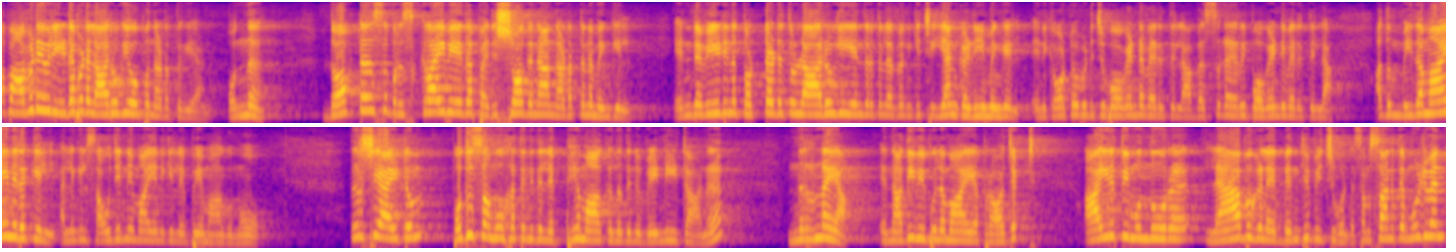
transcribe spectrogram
അപ്പോൾ അവിടെ ഒരു ഇടപെടൽ ആരോഗ്യവകുപ്പ് നടത്തുകയാണ്. ഒന്ന് ഡോക്ടേഴ്സ് പ്രിസ്ക്രൈബ് ചെയ്ത പരിശോധന നടത്തണമെങ്കിൽ എന്റെ വീടിന് തൊട്ടടുത്തുള്ള ആരോഗ്യ കേന്ദ്രത്തിൽ അതെനിക്ക് ചെയ്യാൻ കഴിയുമെങ്കിൽ എനിക്ക് ഓട്ടോ പിടിച്ച് പോകേണ്ടി വരത്തില്ല ബസ് കയറി പോകേണ്ടി വരത്തില്ല അത് മിതമായ നിരക്കിൽ അല്ലെങ്കിൽ സൗജന്യമായി എനിക്ക് ലഭ്യമാകുമോ? തീർച്ചയായിട്ടും പൊതുസമൂഹത്തിന് ഇത് ലഭ്യമാക്കുന്നതിന് വേണ്ടിയിട്ടാണ് നിർണയ എന്ന അതിവിപുലമായ പ്രോജക്റ്റ് ആയിരത്തി മുന്നൂറ് ലാബുകളെ ബന്ധിപ്പിച്ചുകൊണ്ട് സംസ്ഥാനത്തെ മുഴുവൻ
